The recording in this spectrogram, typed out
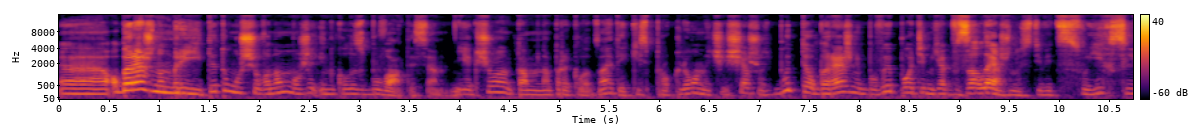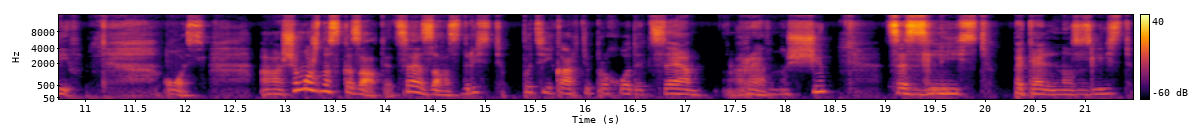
Е, обережно мрійте, тому що воно може інколи збуватися. Якщо там, наприклад, знаєте, якісь прокльони чи ще щось, будьте обережні, бо ви потім як в залежності від своїх слів. Ось. А, що можна сказати? Це заздрість по цій карті проходить, це ревнощі, це злість, пекельна злість.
